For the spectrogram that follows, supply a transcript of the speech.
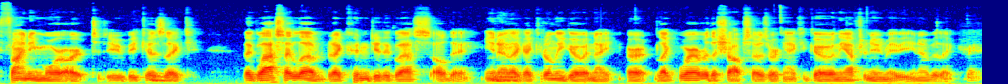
finding more art to do because like the glass I loved, but I couldn't do the glass all day. You know, Mhm. like I could only go at night or like wherever the shops I was working, I could go in the afternoon maybe, you know, but like Right.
